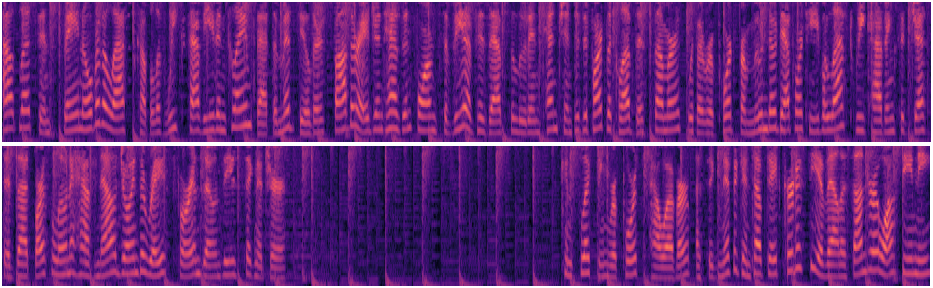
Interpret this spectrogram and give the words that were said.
Outlets in Spain over the last couple of weeks have even claimed that the midfielder's father agent has informed Sevilla of his absolute intention to depart the club this summer, with a report from Mundo Deportivo last week having suggested that Barcelona have now joined the race for Nzonzi's signature. Conflicting reports however, a significant update courtesy of Alessandro Austini,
